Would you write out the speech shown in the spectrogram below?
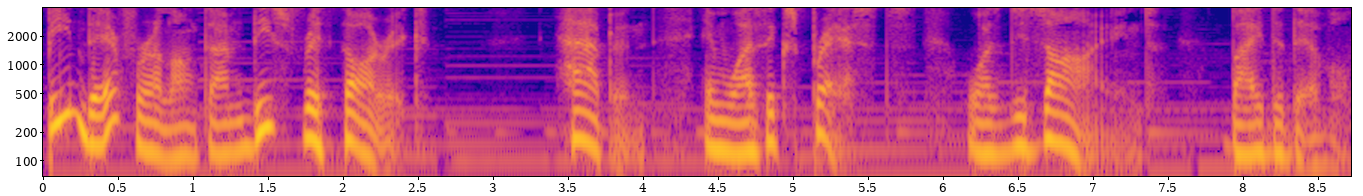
been there for a long time. This rhetoric happened and was expressed, was designed by the devil.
